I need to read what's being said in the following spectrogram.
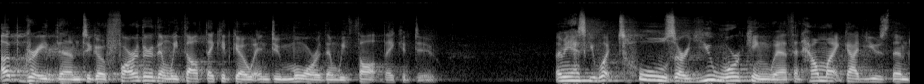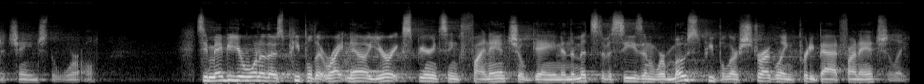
upgrade them to go farther than we thought they could go and do more than we thought they could do. Let me ask you, what tools are you working with and how might God use them to change the world? See, maybe you're one of those people that right now you're experiencing financial gain in the midst of a season where most people are struggling pretty bad financially.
